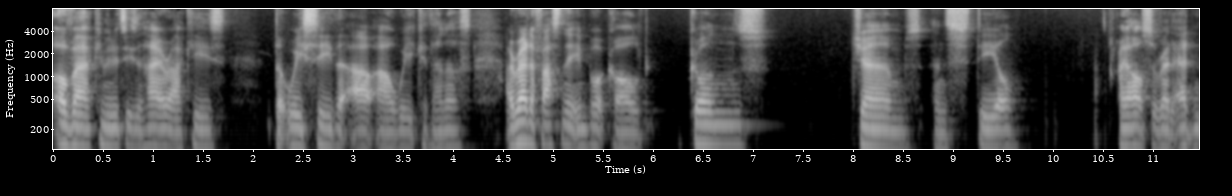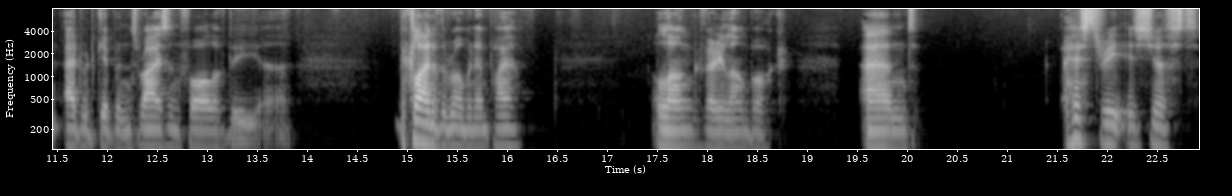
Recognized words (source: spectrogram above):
other communities and hierarchies that we see that are, are weaker than us. I read a fascinating book called Guns, Germs, and Steel. I also read Ed, Edward Gibbon's Rise and Fall of the uh, Decline of the Roman Empire. A long, very long book. And history is just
